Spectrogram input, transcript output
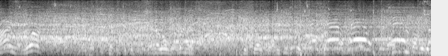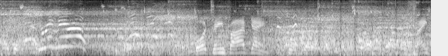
Nice work. And a little finish to show for it. You're in mirror. 14-5 game. Saints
